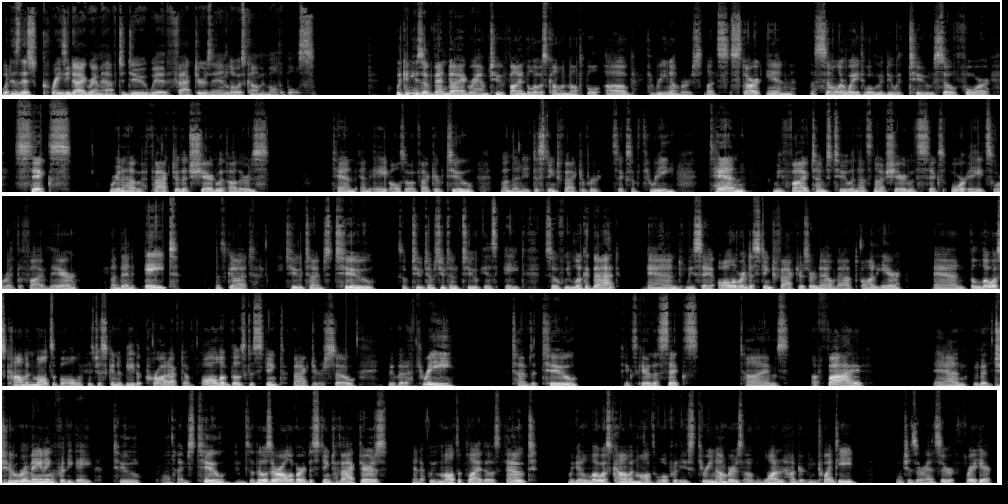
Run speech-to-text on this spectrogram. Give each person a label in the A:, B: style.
A: What does this crazy diagram have to do with factors and lowest common multiples?
B: We can use a Venn diagram to find the lowest common multiple of three numbers. Let's start in a similar way to what we would do with 2. So for 6, we're going to have a factor that's shared with others. 10 and 8 also a factor of 2, and then a distinct factor for 6 of 3. 10 be 5 times 2, and that's not shared with 6 or 8, so we'll write the 5 there. And then 8 has got 2 times 2, so 2 times 2 times 2 is 8. So if we look at that, and we say all of our distinct factors are now mapped on here, and the lowest common multiple is just going to be the product of all of those distinct factors. So we've got a 3 times a 2 takes care of the 6 times a 5. And we've got 2 remaining for the 8. 2 times 2. So those are all of our distinct factors. And if we multiply those out, we get a lowest common multiple for these three numbers of 120, which is our answer right here.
